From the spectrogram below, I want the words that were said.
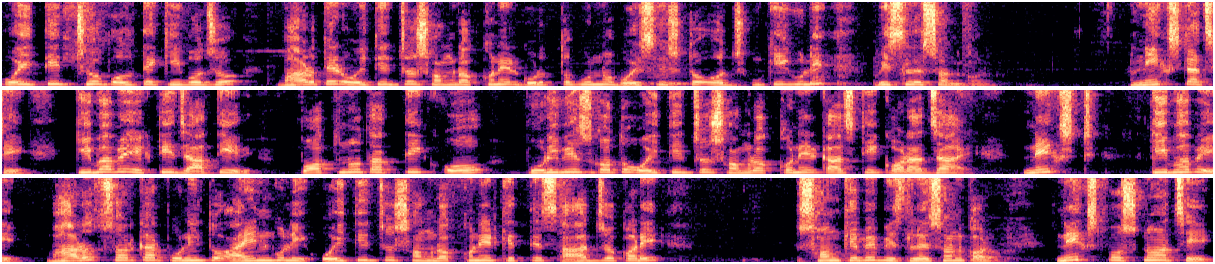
ঐতিহ্য বলতে কি বোঝো? ভারতের ঐতিহ্য সংরক্ষণের গুরুত্বপূর্ণ বৈশিষ্ট্য ও ঝুঁকিগুলি বিশ্লেষণ করো। নেক্সট আছে, কীভাবে একটি জাতির প্রত্নতাত্ত্বিক ও পরিবেশগত ঐতিহ্য সংরক্ষণের কাজটি করা যায়? নেক্সট কীভাবে ভারত সরকার প্রণীত আইনগুলি ঐতিহ্য সংরক্ষণের ক্ষেত্রে সাহায্য করে? সংক্ষেপে বিশ্লেষণ করো। নেক্সট প্রশ্ন আছে,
